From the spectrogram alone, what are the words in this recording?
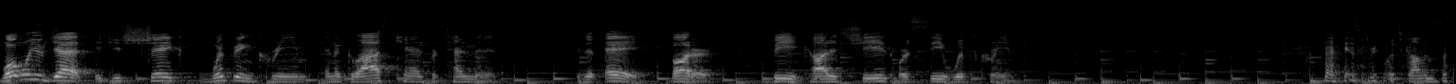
what will you get if you shake whipping cream in a glass can for 10 minutes? Is it A, butter, B. Cottage cheese. Or C. Whipped cream. it's pretty much common sense.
